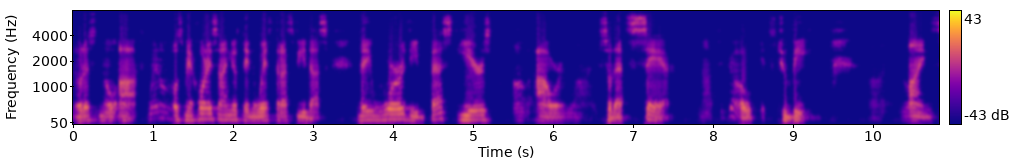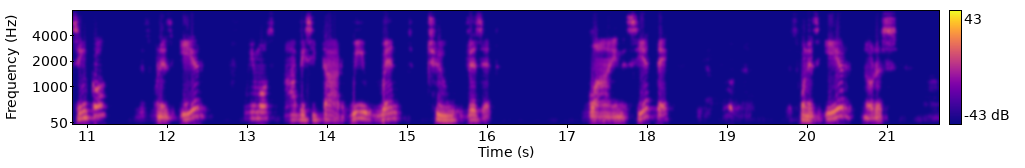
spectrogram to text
Notice no a. Fueron los mejores años de nuestras vidas. They were the best years of our lives. So that's ser. Not to go, it's to be. Uh, line cinco, this one is ir. Fuimos a visitar. We went to visit. Line siete, we have two of them. This one is ir. Notice um,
